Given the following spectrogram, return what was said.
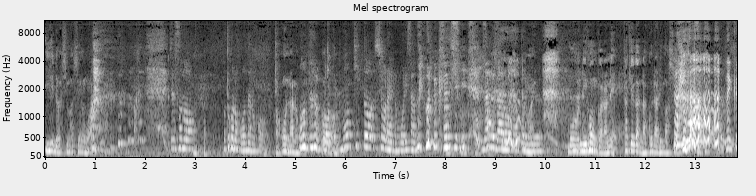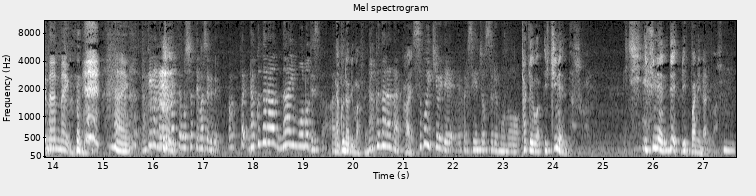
家ではしませんわ」じゃあその男の子女の子。あ女の子。女の子。もきっと将来の森さんのような感じになるだろうなという、子もう日本からね 竹がなくなりますよ。なくならない。はい。竹がなくなっておっしゃってましたけどやっぱりなくならないものですか？なくなりますね。なくならない、はい。すごい勢いでやっぱり成長するもの。竹は1年です。わ1 1年で立派になります。うん。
